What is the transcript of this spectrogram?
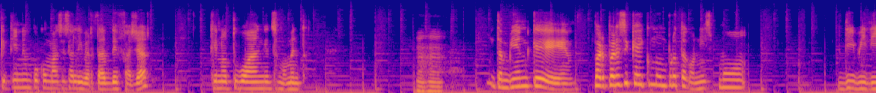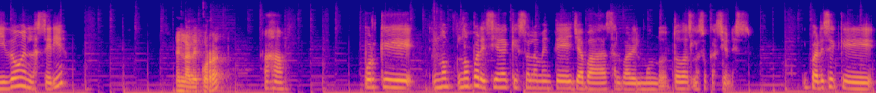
que tiene un poco más esa libertad de fallar que no tuvo Ang en su momento. También que parece que hay como un protagonismo dividido en la serie. ¿En la de Corra? Ajá. Porque no, no, pareciera que solamente ella va a salvar el mundo en todas las ocasiones. Parece que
